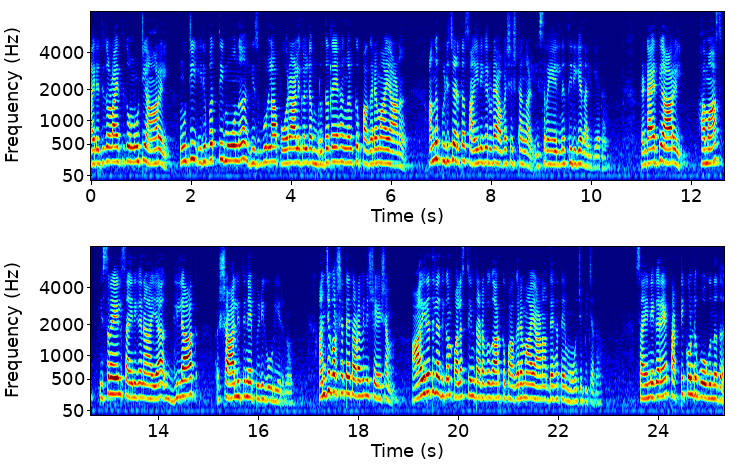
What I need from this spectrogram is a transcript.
ആയിരത്തി തൊള്ളായിരത്തി തൊണ്ണൂറ്റി ആറിൽ നൂറ്റി ഇരുപത്തിമൂന്ന് ഹിസ്ബുള്ള പോരാളികളുടെ മൃതദേഹങ്ങൾക്ക് പകരമായാണ് അന്ന് പിടിച്ചെടുത്ത സൈനികരുടെ അവശിഷ്ടങ്ങൾ ഇസ്രയേലിന് തിരികെ നൽകിയത്. രണ്ടായിരത്തി ആറിൽ ഹമാസ് ഇസ്രയേൽ സൈനികനായ ഗിലാദ് ഷാലിത്തിനെ പിടികൂടിയിരുന്നു. അഞ്ചു വർഷത്തെ തടവിന് ശേഷം ആയിരത്തിലധികം പലസ്തീൻ തടവുകാർക്ക് പകരമായാണ് അദ്ദേഹത്തെ മോചിപ്പിച്ചത്. സൈനികരെ തട്ടിക്കൊണ്ടുപോകുന്നത്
